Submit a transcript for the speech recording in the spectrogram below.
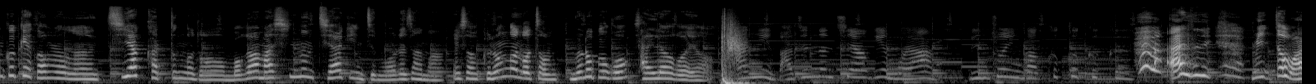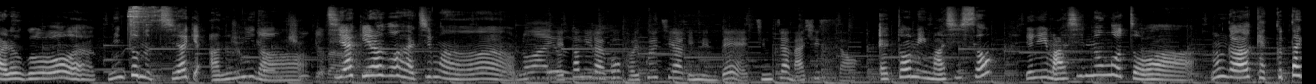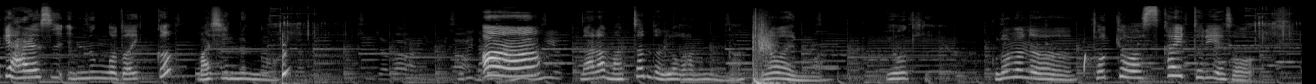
한국에 가면은 치약 같은 거도 뭐가 맛있는 치약인지 모르잖아. 그래서 그런 거도 좀 물어보고 살려고요. 아니 맛있는 치약이 뭐야? 민초인가 크크크크. 아니 민초 말고 민초는 치약이 아닙니다. 치약이라고 하지 마. 좋아요. 애텀이라고 벌꿀 치약 있는데 진짜 맛있어. 애터미 맛있어? 윤이 맛있는 거 좋아. 뭔가 깨끗하게 할 수 있는 것도 있고 맛있는 거. 아. 나랑 맞짱 놀러 가는 건가? 이러와 임마. 여기. 그러면은 도쿄 스카이트리에서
